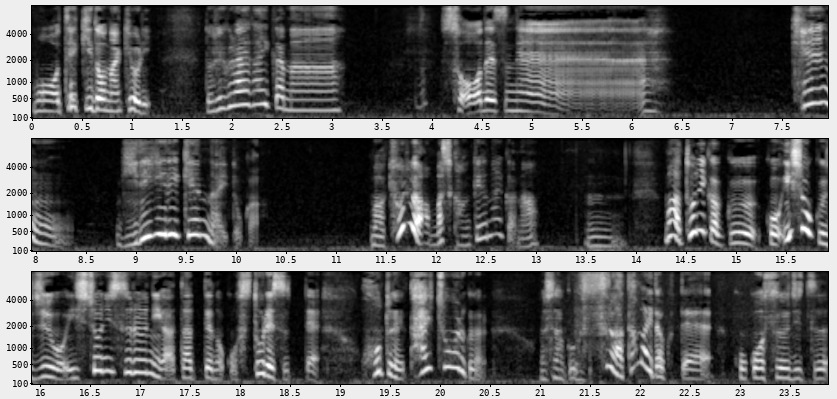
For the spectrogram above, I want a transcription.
もう適度な距離。どれぐらいがいいかな？そうですね。県、ギリギリ県内とか。まあ距離はあんまし関係ないかな。うん。まあとにかく、こう、衣食住を一緒にするにあたってのこうストレスって、本当ね、体調悪くなる。私なんかうっすら頭痛くて、ここ数日。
